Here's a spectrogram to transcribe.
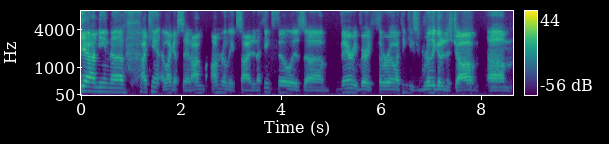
yeah, I mean, uh, I can't. Like I said, I'm I'm really excited. I think Phil is um, very very thorough. I think he's really good at his job. Um,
